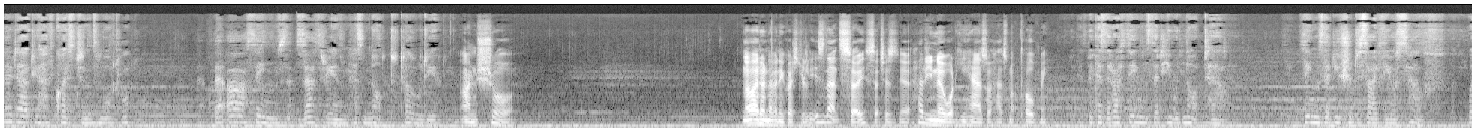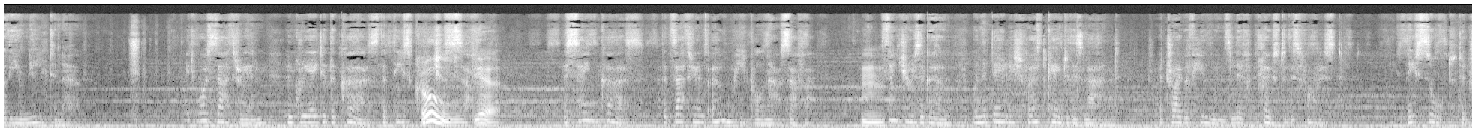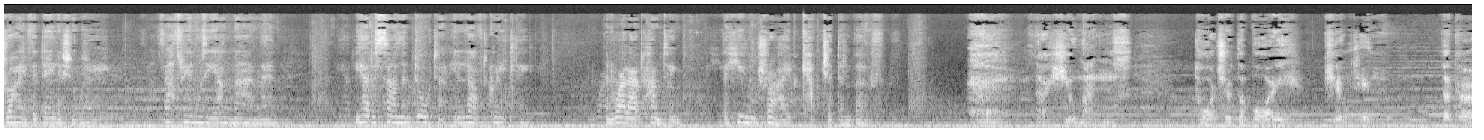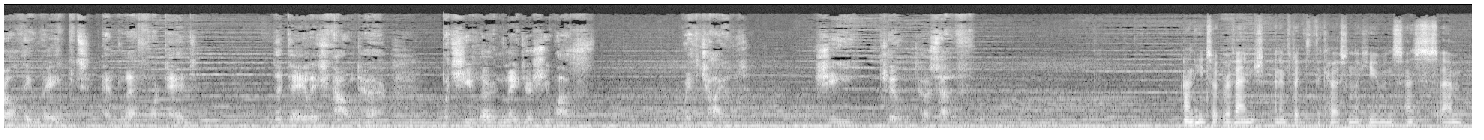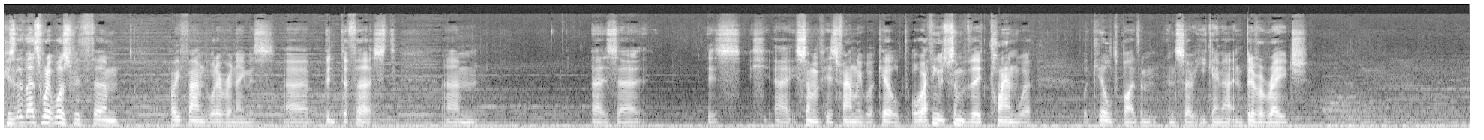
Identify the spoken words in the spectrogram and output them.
No doubt you have questions, mortal. There are things that Zathrian has not told you. I'm sure. No, I don't have any questions really. Is that so? Such as, uh, how do you know what he has or has not told me? Because there are things that he would not tell. Things that you should decide for yourself, whether you need to know. It was Zathrian who created the curse that these creatures Oh, suffer. dear. The same curse that Zathrian's own people now suffer. Hmm. Centuries ago, when the Dalish first came to this land, a tribe of humans lived close to this forest. They sought to drive the Dalish away. Zathrian was a young man then. He had a son and daughter he loved greatly. And while out hunting, the human tribe captured them both. The humans tortured the boy, killed him. The girl they raped and left for dead. The Dalish found her, but she learned later she was with child. She killed herself. And he took revenge and inflicted the curse on the humans as, um because that's what it was with, um, he found whatever her name is, uh, the, the first, um, as, uh, is, uh, some of his family were killed, or I think it was some of the clan were, were killed by them, and so he came out in a bit of a rage.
